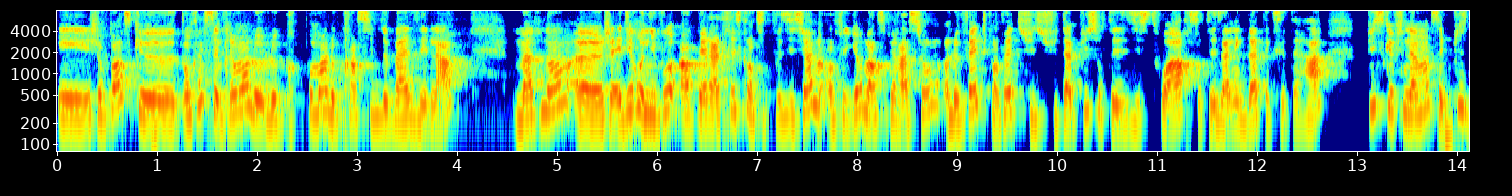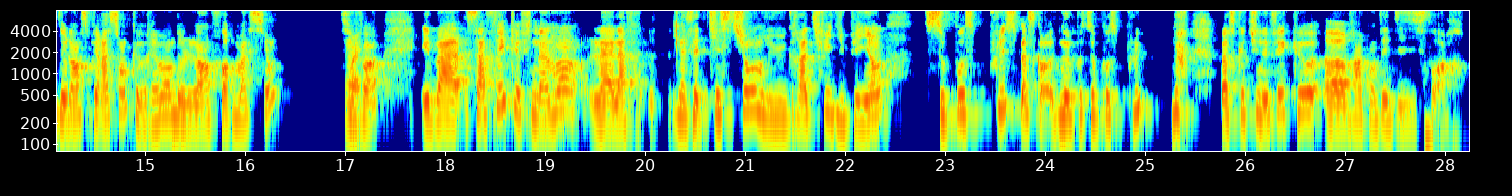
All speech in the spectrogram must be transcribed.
Et je pense que donc ça c'est vraiment le, le, pour moi le principe de base est là. Maintenant, euh, j'allais dire au niveau impératrice, quand tu te positionnes en figure d'inspiration, le fait qu'en fait tu t'appuies sur tes histoires, sur tes anecdotes, etc. Puisque finalement c'est plus de l'inspiration que vraiment de l'information, tu vois. Et ben ça fait que finalement la, la, la, cette question du gratuit, du payant se pose plus parce que ne se pose plus parce que tu ne fais que euh, raconter des histoires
